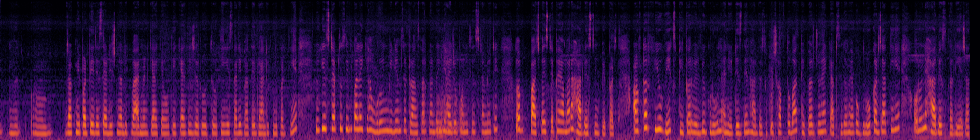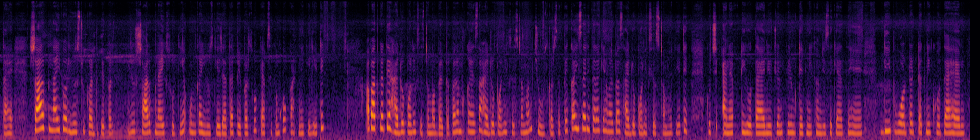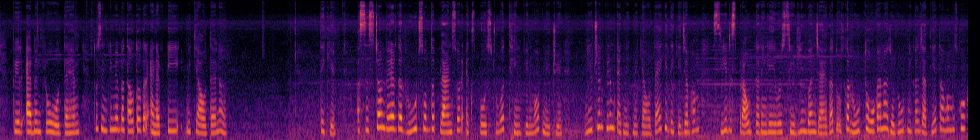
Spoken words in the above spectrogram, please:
रखनी पड़ती है, जैसे एडिशनल रिक्वायरमेंट क्या क्या होती है, कैसी ज़रूरत होती है, ये सारी बातें ध्यान रखनी पड़ती हैं। क्योंकि स्टेप तो सिंपल है कि हम ग्रोइंग मीडियम से ट्रांसफ़र कर देंगे हाइड्रोपोनिक सिस्टम में ठीक? तो अब पाँचवा स्टेप है हमारा harvesting peppers after few weeks pepper will be grown and it is then harvest कुछ हफ्तों बाद पीपर जो है कैप्सिकम है, वो ग्रो कर जाती हैं और उन्हें हार्वेस्ट कर लिया जाता है। शार्प नाइफ और use to cut the pepper जो शार्प नाइफ्स होती हैं, उनका यूज़ किया जाता है पेपर्स को कैप्सिकम को काटने के लिए, ठीक? अब बात करते हैं hydroponic system of bell pepper हम कैसा हाइड्रोपोनिक सिस्टम हम चूज़ कर सकते हैं? कई सारी तरह के हमारे पास हाइड्रोपोनिक सिस्टम होती है, ठीक? कुछ एनएफटी होता है न्यूट्रियन फ़िल्म टेक्निक हम जिसे कहते हैं डीप वाटर टेक्निक होता है, फिर एब एंड फ्लो होता है। तो सिंपली मैं बताऊँ तो अगर एनएफटी में क्या होता है ना? देखिए a system where the roots of the plants are expose to a thin film of nutri nutrient film technique में क्या होता है कि देखिए, जब हम सीड स्प्राउट करेंगे, वो सीडलिंग बन जाएगा तो उसका रूट तो होगा ना। जब रूट निकल जाती है, तब हम उसको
